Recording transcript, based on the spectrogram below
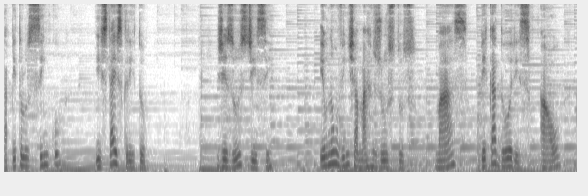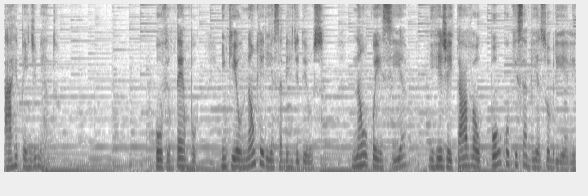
capítulo 5, e está escrito: Jesus disse: Eu não vim chamar justos, mas pecadores ao arrependimento. Houve um tempo em que eu não queria saber de Deus, não o conhecia e rejeitava o pouco que sabia sobre ele.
